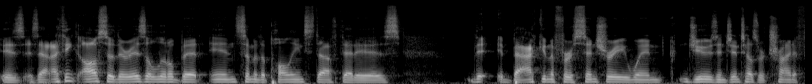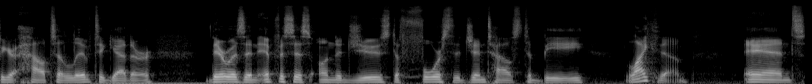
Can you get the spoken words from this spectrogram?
is is that I think also there is a little bit in some of the Pauline stuff that is the, back in the first century when Jews and Gentiles were trying to figure out how to live together there was an emphasis on the Jews to force the Gentiles to be like them. And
